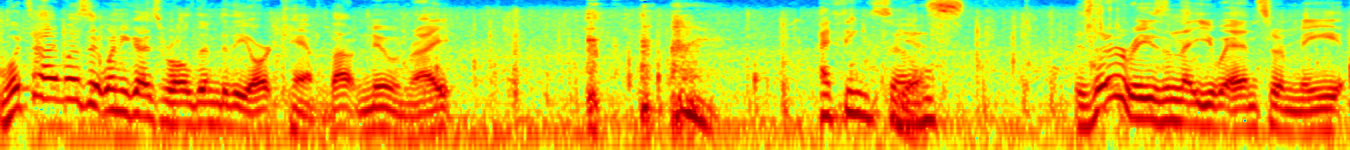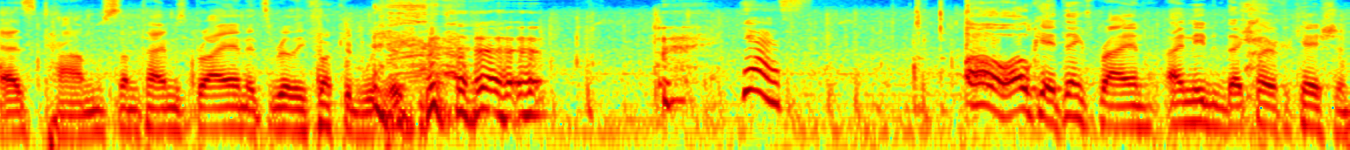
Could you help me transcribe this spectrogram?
What time was it when you guys rolled into the orc camp? About noon, right? I think so. Yes. Is there a reason that you answer me as Tom sometimes, Brian? It's really fucking weird. Yes. oh, okay. Thanks, Brian. I needed that clarification.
